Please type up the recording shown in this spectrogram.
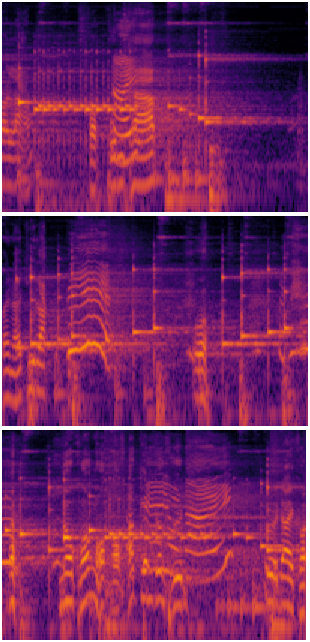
ข้าวหลาม ขอบคุณไหน ครับ ไปไหนที่รัก พี่โอ้งกหัวงอกออกหากินกลางอคืยู่นไหน เออได้ขอ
